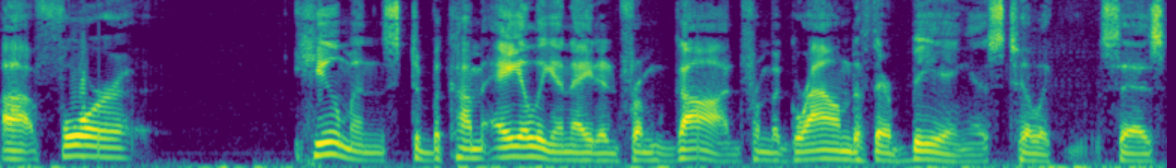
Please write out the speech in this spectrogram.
Uh, for humans to become alienated from God, from the ground of their being, as Tillich says,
